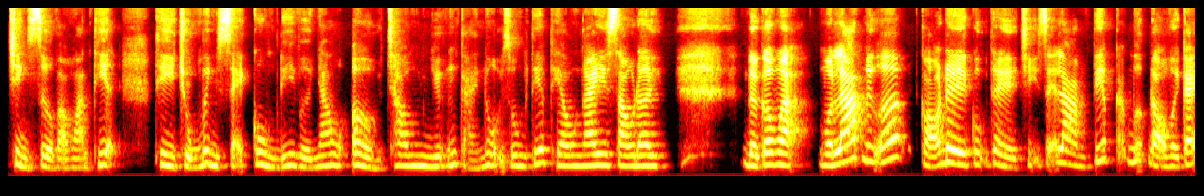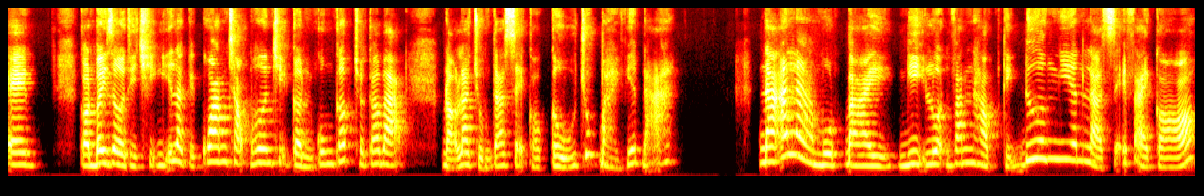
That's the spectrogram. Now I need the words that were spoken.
chỉnh sửa và hoàn thiện thì chúng mình sẽ cùng đi với nhau ở trong những cái nội dung tiếp theo ngay sau đây. Được không ạ? Một lát nữa có đề cụ thể chị sẽ làm tiếp các bước đó với các em. Còn bây giờ thì chị nghĩ là cái quan trọng hơn chị cần cung cấp cho các bạn đó là chúng ta sẽ có cấu trúc bài viết đã. Đã là một bài nghị luận văn học thì đương nhiên là sẽ phải có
